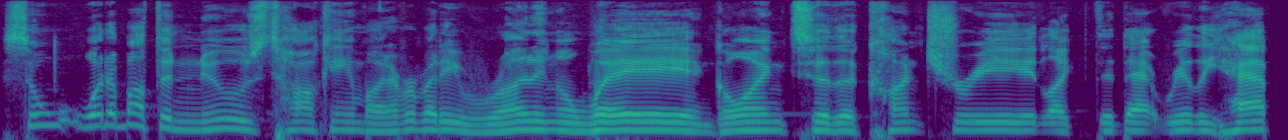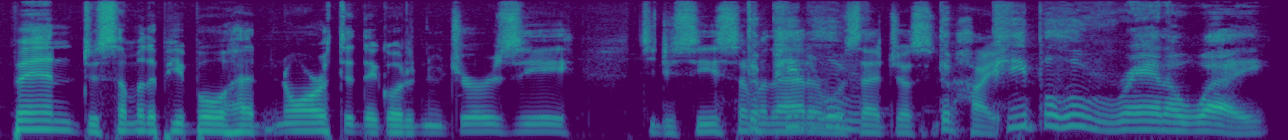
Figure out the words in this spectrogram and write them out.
So, what about the news talking about everybody running away and going to the country? Like, did that really happen? Do some of the people head north? Did they go to New Jersey? Did you see some The of that, or people was who- that just the hype? people who ran away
